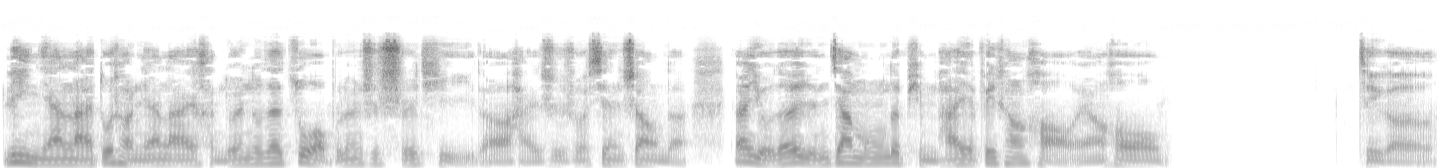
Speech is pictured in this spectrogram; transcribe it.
历年来多少年来，很多人都在做，不论是实体的还是说线上的，但有的人加盟的品牌也非常好，然后。这个，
